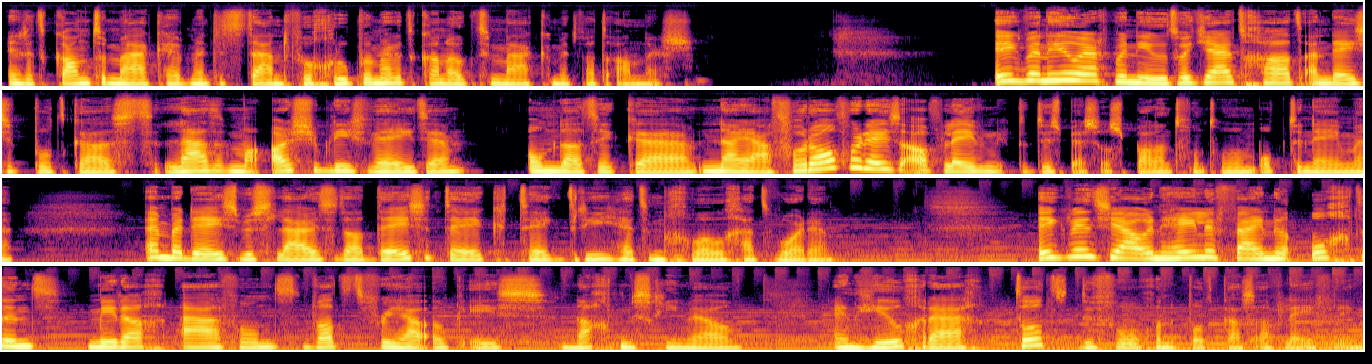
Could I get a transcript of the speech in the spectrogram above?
En dat kan te maken hebben met het staan voor groepen, maar dat kan ook te maken met wat anders. Ik ben heel erg benieuwd wat jij hebt gehad aan deze podcast. Laat het me alsjeblieft weten, omdat ik, uh, nou ja, vooral voor deze aflevering, het dus best wel spannend vond om hem op te nemen. En bij deze besluit dat deze take, take 3, het hem gewoon gaat worden. Ik wens jou een hele fijne ochtend, middag, avond, wat het voor jou ook is, nacht misschien wel. En heel graag tot de volgende podcastaflevering.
